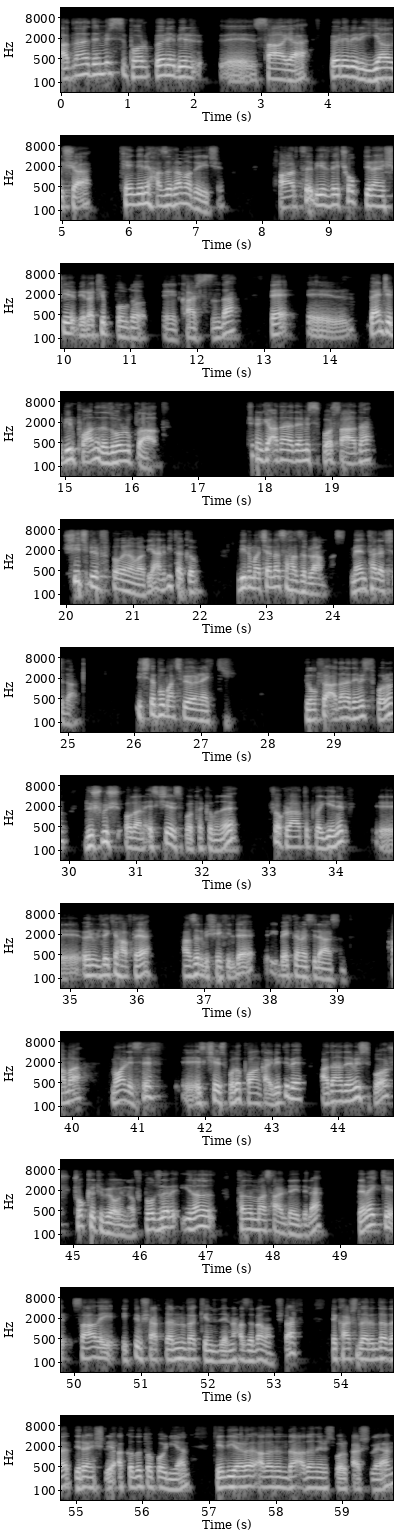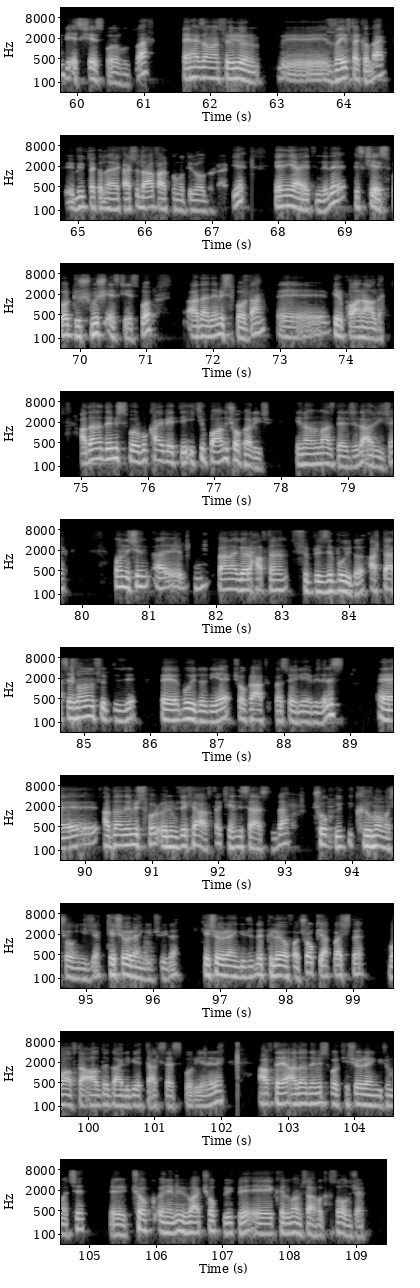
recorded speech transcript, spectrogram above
Adana Demirspor böyle bir e, sahaya, böyle bir yağışa kendini hazırlamadığı için artı bir de çok dirençli bir rakip buldu e, karşısında ve e, bence bir puanı da zorlukla aldı. Çünkü Adana Demirspor sahada hiçbir futbol oynamadı. Yani bir takım bir maça nasıl hazırlanmaz? Mental açıdan. İşte bu maç bir örnektir. Yoksa Adana Demirspor'un düşmüş olan Eskişehirspor takımını çok rahatlıkla yenip e, önümüzdeki haftaya hazır bir şekilde beklemesi lazım. Ama maalesef e, Eskişehirspor'da puan kaybetti ve Adana Demirspor çok kötü bir oyunda. Futbolcuları inanın tanınmaz haldeydiler. Demek ki saha ve iklim şartlarını da kendilerine hazırlamamışlar. Ve karşılarında da dirençli, akıllı top oynayan, kendi yarı alanında Adana Demirspor'u karşılayan bir Eskişehirspor buldular. Ben her zaman söylüyorum e, zayıf takımlar büyük takımlara karşı daha farklı motive olurlar diye. En nihayetinde de Eskişehirspor düşmüş Eskişehirspor Adana Demirspor'dan e, bir puan aldı. Adana Demirspor bu kaybettiği iki puanı çok arayacak. İnanılmaz derecede arayacak. Onun için e, bana göre haftanın sürprizi buydu. Hatta sezonun sürprizi e, buydu diye çok rahatlıkla söyleyebiliriz. E, Adana Demirspor önümüzdeki hafta kendi sahasında çok büyük bir kırılma maçı oynayacak. Keçiören gücüyle. Keçiören gücü de playoff'a çok yaklaştı. Bu hafta aldığı galibiyetle Akselspor'u yenerek. Haftaya Adana Demirspor Keçiören gücü maçı e, çok önemli bir maç. Çok büyük bir e, kırılma müsabakası olacak.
